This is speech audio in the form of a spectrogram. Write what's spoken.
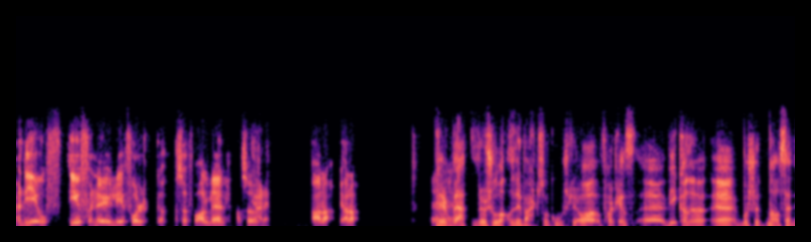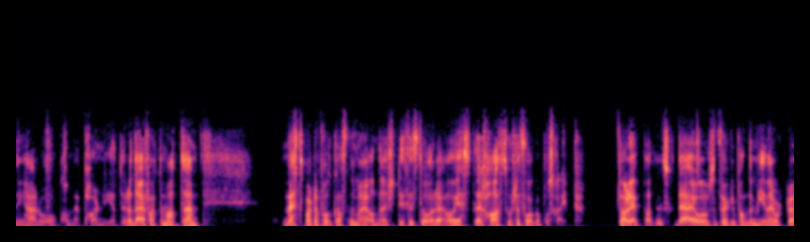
men de, er jo, de er jo fornøyelige folk, altså for all del. Altså, det. ja da. Ja da. Eh, revolusjon har aldri vært så koselig. Og folkens, eh, vi kan jo eh, på slutten av sendingen her nå komme med et par nyheter. Og det er faktum at mesteparten av podkastene meg og Anders de siste året og gjester har stort sett foregått på Skype. Det har de, faktisk. Det er jo selvfølgelig pandemien har gjort det,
